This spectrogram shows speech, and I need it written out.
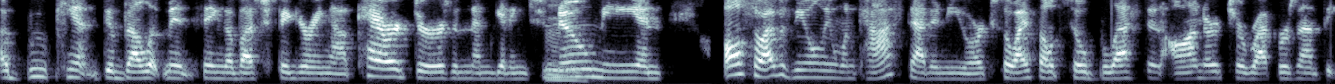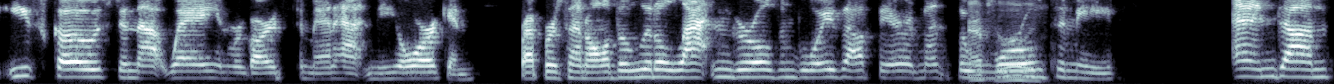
a boot camp development thing of us figuring out characters and them getting to mm. know me. And also, I was the only one cast out in New York. So I felt so blessed and honored to represent the East Coast in that way in regards to Manhattan, New York, and represent all the little Latin girls and boys out there. It meant the Absolutely. world to me. And um,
